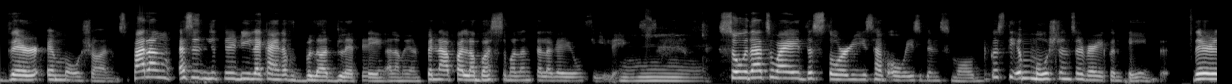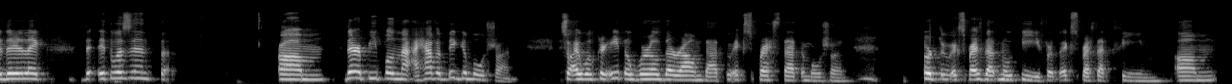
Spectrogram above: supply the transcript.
their emotions. Parang as in literally like kind of bloodletting, alam mo yun, pinapalabas mo lang talaga yung feelings. Mm. So that's why the stories have always been small because the emotions are very contained. They're they're like it wasn't um there are people na I have a big emotion so I will create a world around that to express that emotion or to express that motif or to express that theme. Um,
